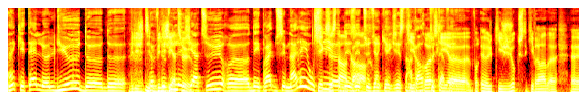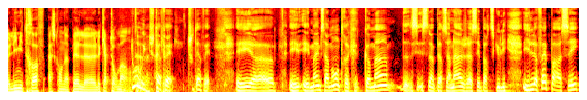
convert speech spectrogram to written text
hein, qui était le lieu de, de, villégiature, euh, des prêtres du séminaire et aussi des étudiants qui existent encore. qui, qui jouxte, qui est vraiment limitrophe à ce qu'on appelle le Cap Tourmente. Oui, oui, tout à, fait tout à fait. Et, euh, et, même ça montre comment c'est un personnage assez particulier. Il l'a fait passer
